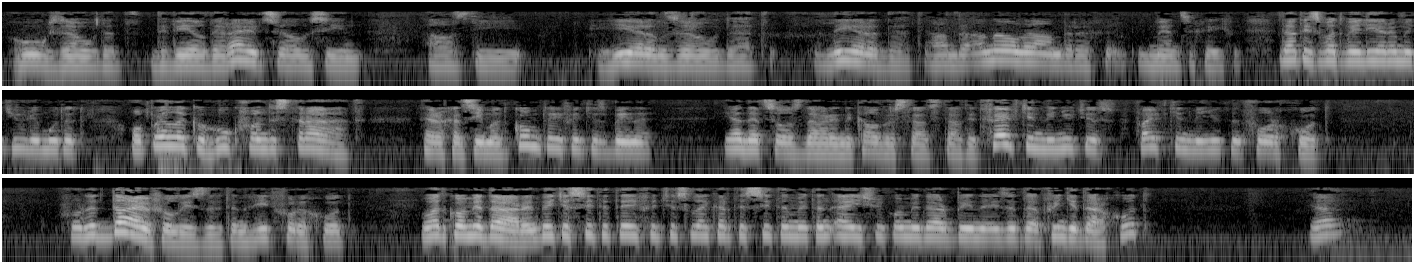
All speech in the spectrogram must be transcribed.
hoe zou dat de wereld eruit zou zien, als die heren zou dat leren dat aan, de, aan alle andere mensen geven. Dat is wat wij leren met jullie, moet het op elke hoek van de straat. Ergens iemand komt eventjes binnen, ja, net zoals daar in de Kalverstraat staat het, 15 minuutjes, 15 minuten voor God. Voor de duivel is dat, en niet voor de God. Wat kom je daar? Een beetje zitten eventjes lekker te zitten met een ijsje, kom je daar binnen, is het, vind je daar God? Ja?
